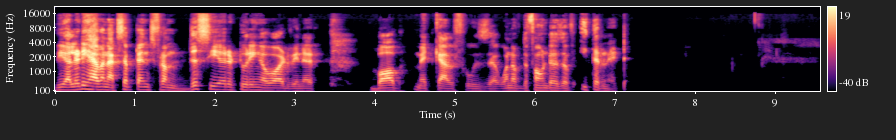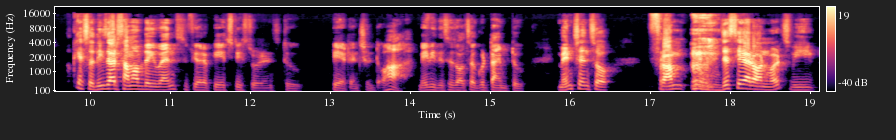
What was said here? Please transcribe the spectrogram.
we already have an acceptance from this year Turing Award winner, Bob Metcalfe, who is uh, one of the founders of Ethernet. Okay, so these are some of the events if you are a PhD student to pay attention to. Ah, maybe this is also a good time to mention. So, from this year onwards, we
